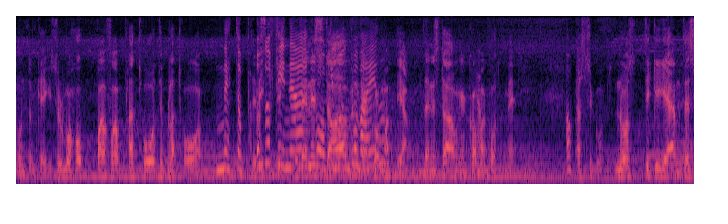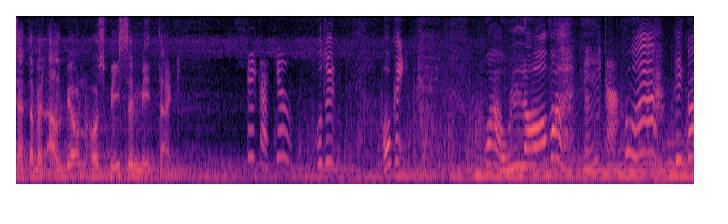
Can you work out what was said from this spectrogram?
rundt omkring. Så du må hoppe fra platå til platå. Nettopp. Og så finner jeg en Pokémon på veien. Komme, ja, denne staven kan komme godt med. Vær så god. Nå stikker jeg hjem til Settervel Albion og spiser middag. Pikachu. God tur. OK. Wow, lava! Pika. Pika,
